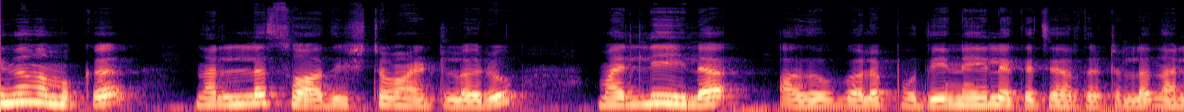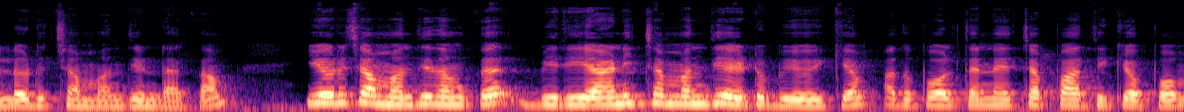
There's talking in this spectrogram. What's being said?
ഇന്ന് നമുക്ക് നല്ല സ്വാദിഷ്ടമായിട്ടുള്ളൊരു മല്ലിയില അതുപോലെ പുതിനയിലൊക്കെ ചേർത്തിട്ടുള്ള നല്ലൊരു ചമ്മന്തി ഉണ്ടാക്കാം. ഈ ഒരു ചമ്മന്തി നമുക്ക് ബിരിയാണി ചമ്മന്തി ആയിട്ട് ഉപയോഗിക്കാം. അതുപോലെ തന്നെ ചപ്പാത്തിക്കൊപ്പം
